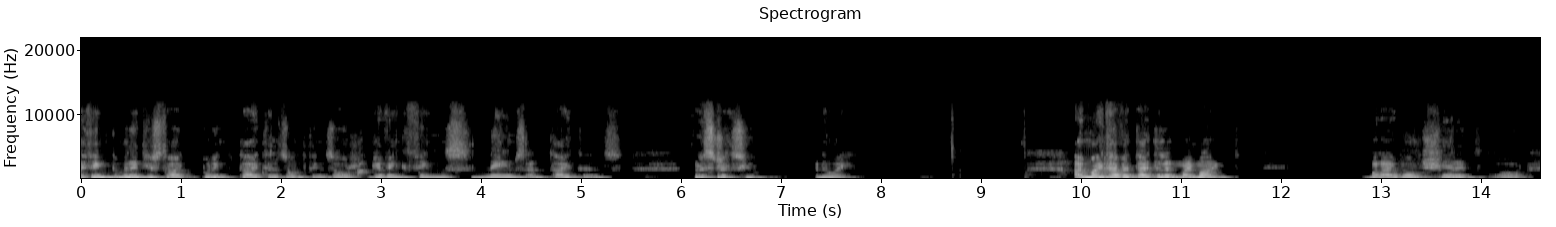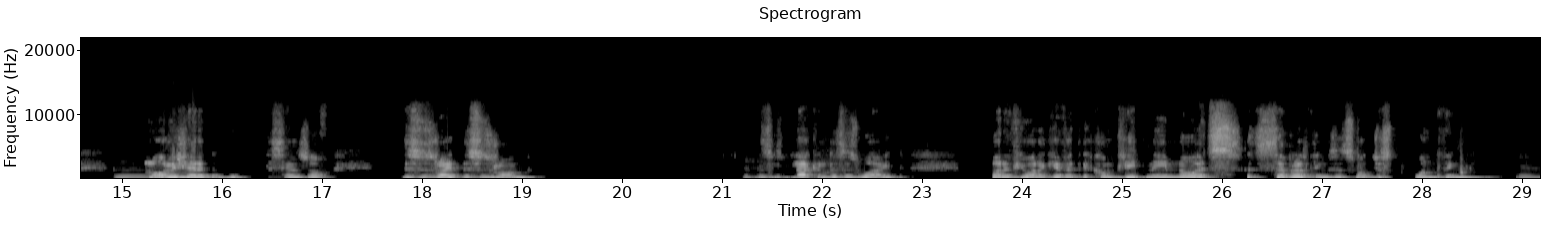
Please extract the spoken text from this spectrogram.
I think the minute you start putting titles on things or giving things names and titles, restricts you in a way. I might have a title in my mind, but I won't share it, or Mm, I'll only share it in the sense of this is right, this is wrong, mhm. this is black and this is white. But if you want to give it a complete name, no, it's it's several things. It's not just one thing. Yeah,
